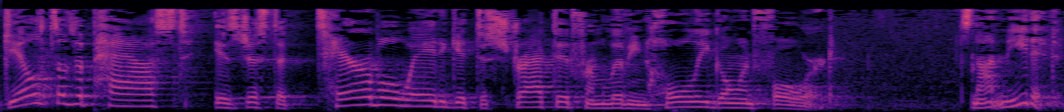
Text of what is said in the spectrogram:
Guilt of the past is just a terrible way to get distracted from living holy going forward. It's not needed.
